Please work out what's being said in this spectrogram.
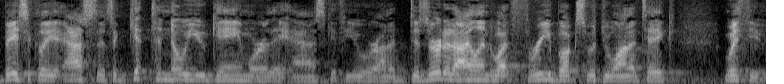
basically asks it's a get to know you game where they ask if you were on a deserted island, what three books would you want to take with you?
